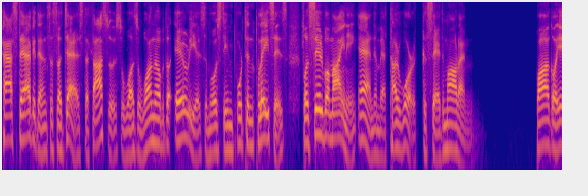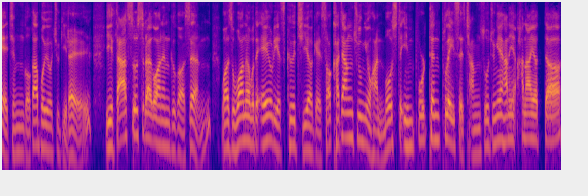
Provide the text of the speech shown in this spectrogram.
Past evidence suggests that Thasos was one of the area's most important places for silver mining and metal work, said Maran. 과거의 증거가 보여주기를 이 사수스라고 하는 그것은 was one of the areas 그 지역에서 가장 중요한 most important places 장소 중에 하나였다.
